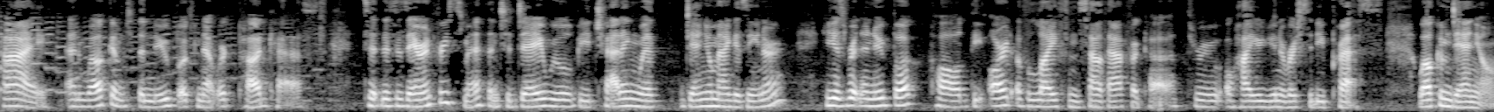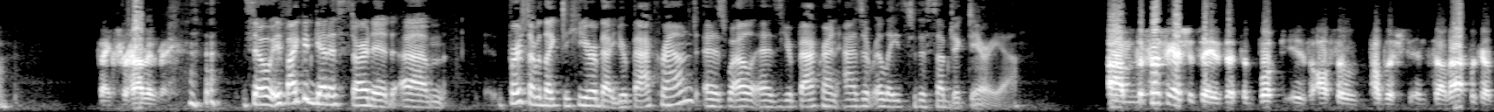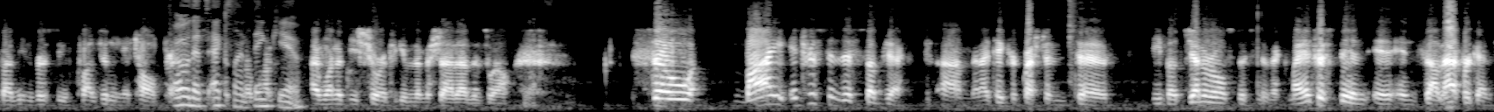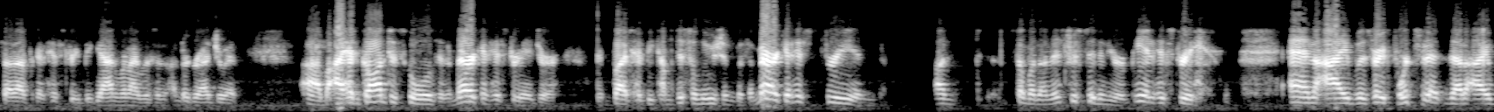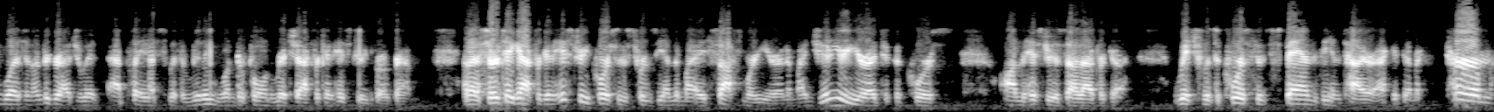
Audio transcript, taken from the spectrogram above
Hi, and welcome to the New Book Network podcast. This is Erin Free Smith, and today we will be chatting with Daniel Magaziner. He has written a new book called The Art of Life in South Africa through Ohio University Press. Welcome, Daniel. Thanks for having me. so, if I could get us started, um, first I would like to hear about your background as well as your background as it relates to the subject area. Um, the first thing I should say is that the book is also published in South Africa by the University of KwaZulu Natal Press. Oh, that's excellent. Thank want, you. I want to be sure to give them a shout out as well. So, my interest in this subject, um, and I take your question to be both general and specific. My interest in, in, in, South Africa and South African history began when I was an undergraduate. Um, I had gone to school as an American history major, but had become disillusioned with American history and un- somewhat uninterested in European history. and I was very fortunate that I was an undergraduate at Place with a really wonderful and rich African history program. And I started take African history courses towards the end of my sophomore year. And in my junior year, I took a course on the history of South Africa, which was a course that spanned the entire academic term.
